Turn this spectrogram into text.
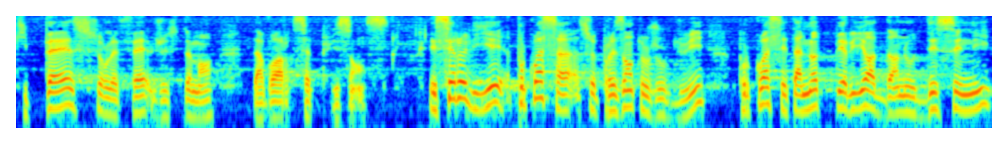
qui pèse sur le fait justement d'avoir cette puissance. Et c'est relié, pourquoi ça se présente aujourd'hui, pourquoi c'est à notre période, dans nos décennies,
